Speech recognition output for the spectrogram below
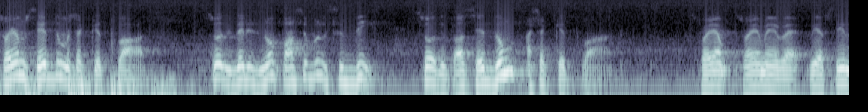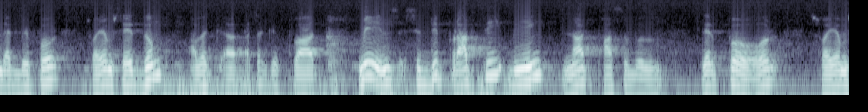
swayam seddhum ashakyatvat. So, there is no possible siddhi. So, the seddhum ashakyatvat. Swayam, swayameva. We have seen that before. Swayam seddhum ashakyatvat means siddhi prapti being not possible. Therefore, swayam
